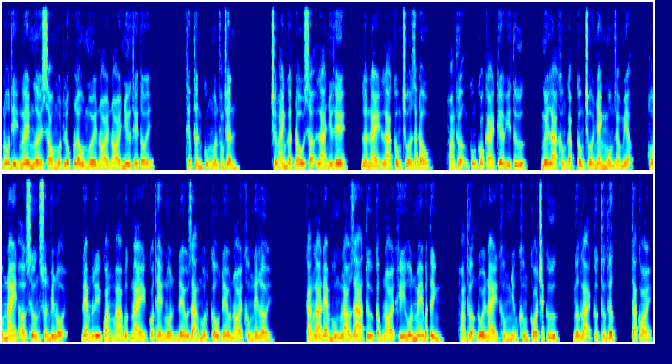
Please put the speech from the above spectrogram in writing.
Nô thị ngây người sau một lúc lâu mới nói nói như thế tới. Thiếp thân cũng muốn phóng chân. Trương Anh gật đầu sợ là như thế, lần này là công chúa dắt đầu, hoàng thượng cũng có cái kia ý tứ, ngươi là không gặp công chúa nhanh mồm dẻo miệng, hôm nay ở sướng xuân viên nội, đem lý quang mà bực này có thể ngôn đều giảng một câu đều nói không nên lời. Càng là đem hùng lão gia tử cấp nói khí hôn mê bất tỉnh, hoàng thượng đối này không những không có trách cứ, ngược lại cực thưởng thức, ta coi,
